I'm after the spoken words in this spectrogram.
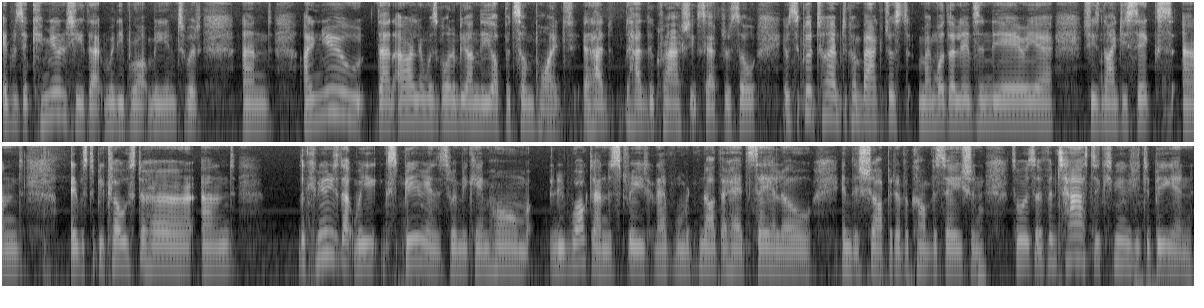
it was a community that really brought me into it, and I knew that Ireland was going to be on the up at some point. It had had the crash, etc. So it was a good time to come back. Just my mother lives in the area; she's 96, and it was to be close to her. And the communities that we experienced when we came home, you'd walk down the street and everyone would nod their head, say hello in the shop, you'd have a conversation. So it was a fantastic community to be in.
